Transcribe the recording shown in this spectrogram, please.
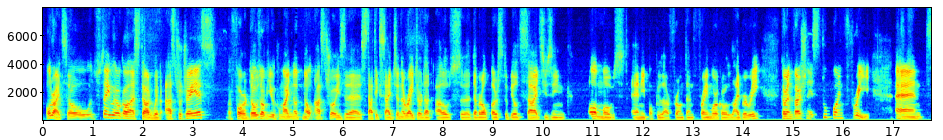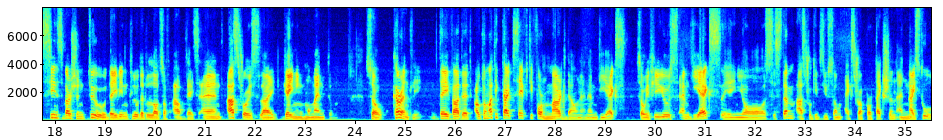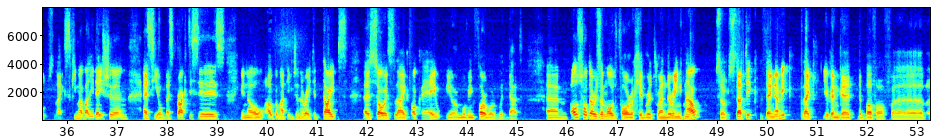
All right, so today we're gonna start with Astro.js. For those of you who might not know, Astro is a static site generator that allows uh, developers to build sites using almost any popular front-end framework or library. Current version is 2.3, and since version 2, they've included lots of updates, and Astro is like gaining momentum. So currently, they've added automatic type safety for Markdown and MDX. So if you use MDX in your system, Astro gives you some extra protection and nice tools like schema validation, SEO best practices, you know, automatic generated types. Uh, so it's like, okay, you're moving forward with that. Um, also, there is a mode for hybrid rendering now. So static, dynamic, like you can get the both of uh,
